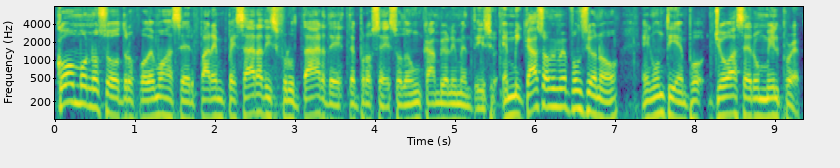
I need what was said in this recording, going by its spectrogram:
¿cómo nosotros podemos hacer para empezar a disfrutar de este proceso de un cambio alimenticio? En mi caso, a mí me funcionó en un tiempo yo hacer un meal prep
